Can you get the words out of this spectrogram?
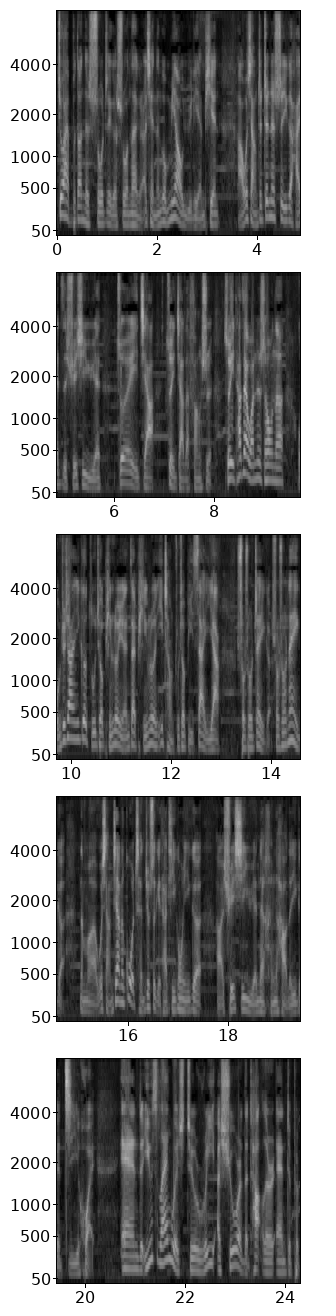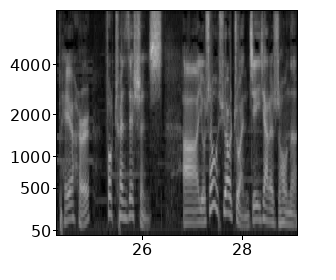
就爱不断的说这个说那个，而且能够妙语连篇啊！我想这真的是一个孩子学习语言最佳最佳的方式。所以他在玩的时候呢，我们就像一个足球评论员在评论一场足球比赛一样，说说这个，说说那个。那么我想这样的过程就是给他提供一个啊学习语言的很好的一个机会。And use language to reassure the toddler and to prepare her for transitions. 啊，有时候需要转接一下的时候呢，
